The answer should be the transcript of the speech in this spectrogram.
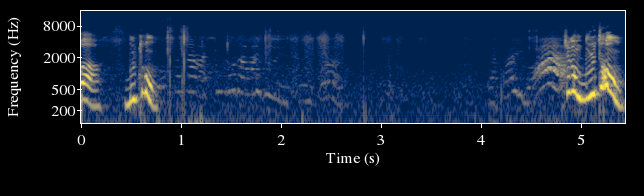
뭐야? 물통. 잠깐 물통.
